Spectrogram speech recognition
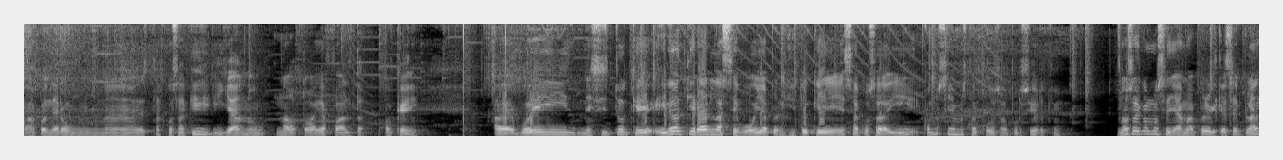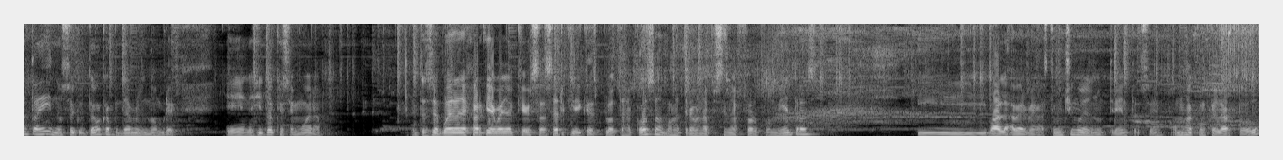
Vamos a poner una de estas cosas aquí y ya, ¿no? No, todavía falta. Ok. A ver, voy... Necesito que... Iba a tirar la cebolla, pero necesito que esa cosa ahí... ¿Cómo se llama esta cosa, por cierto? No sé cómo se llama, pero el que se planta ahí, no sé... Tengo que aprenderme el nombre. Eh, necesito que se muera. Entonces voy a dejar que vaya, que se acerque y que explote esa cosa. Vamos a traer una piscina de flor por mientras. Y vale, a ver, me gasté un chingo de nutrientes, ¿eh? Vamos a congelar todo.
